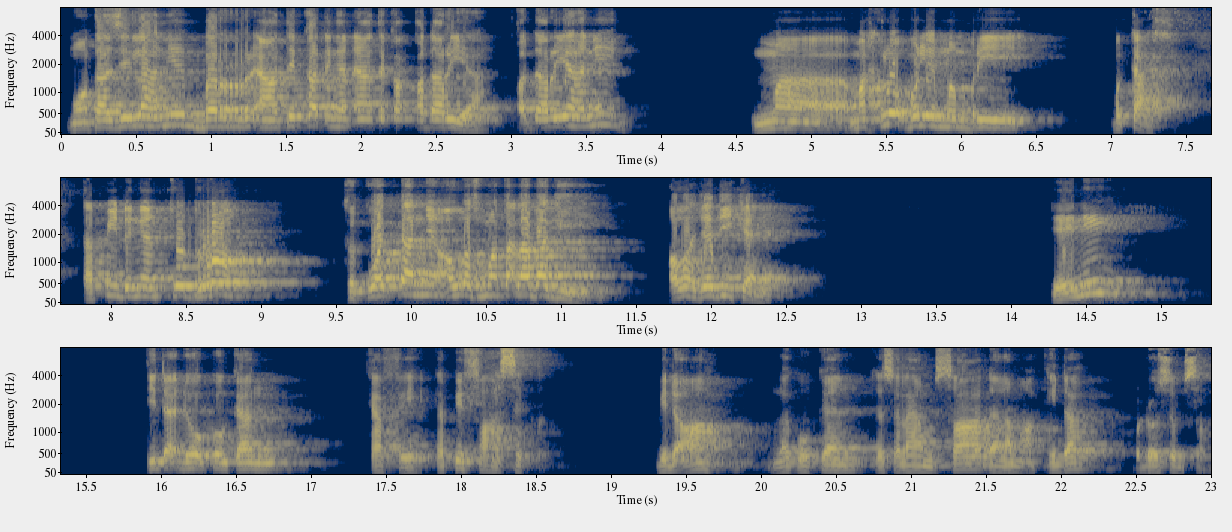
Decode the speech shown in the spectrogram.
Mu'tazilah ni beriktikad dengan i'tikad Qadariyah. Qadariyah ni makhluk boleh memberi bekas. Tapi dengan kudrah kekuatan yang Allah SWT bagi. Allah jadikan. Yang ini tidak dihukumkan kafir. Tapi fasik. Bida'ah melakukan kesalahan besar dalam akidah berdosa besar.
